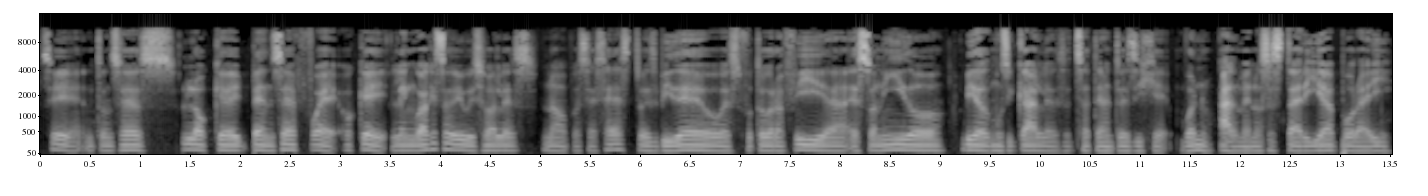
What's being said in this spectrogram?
Sí, entonces lo que pensé fue, ok, lenguajes audiovisuales, no, pues es esto, es video, es fotografía, es sonido, videos musicales, etcétera. Entonces dije, bueno, al menos estaría por ahí.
